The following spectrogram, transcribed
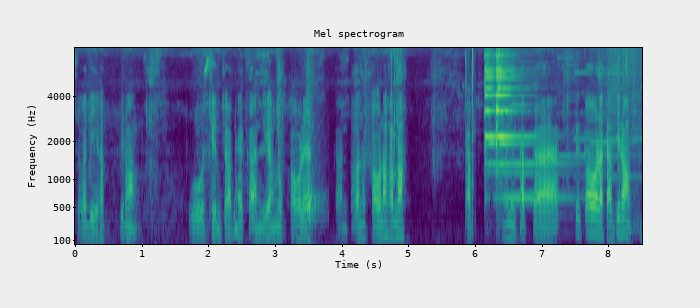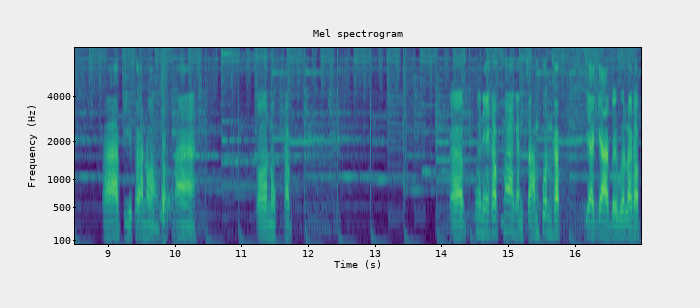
สวัสดีครับพี่น้องผู้ชื่นชอบในการเลี้ยงนกเขาและการต้อนเขานะครับเนาะครับวันนี้ครับก็คือเก่าละครับพี่น้องพาพี่พาน้องครับมาต้อนนกครับกับเมื่อนี้ครับมากันสามคนครับแยกญาติไปเบิดแล้วครับ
